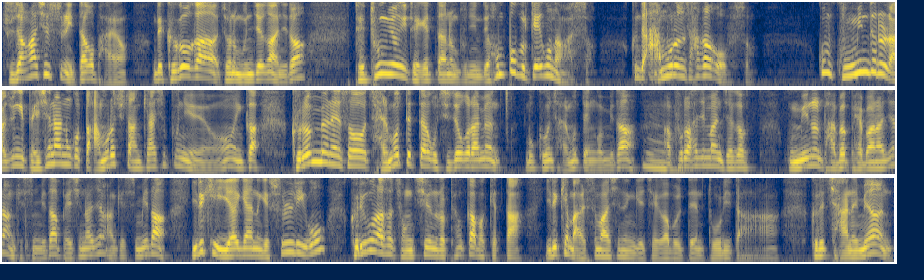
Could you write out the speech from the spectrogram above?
주장하실 수는 있다고 봐요. 근데 그거가 저는 문제가 아니라 대통령이 되겠다는 분인데 헌법을 깨고 나왔어. 근데 아무런 사과가 없어. 그럼 국민들을 나중에 배신하는 것도 아무렇지도 않게 하실 분이에요. 그러니까 그런 면에서 잘못됐다고 지적을 하면 뭐 그건 잘못된 겁니다. 음. 앞으로 하지만 제가 국민을 배반하지는 않겠습니다. 배신하지는 않겠습니다. 이렇게 이야기하는 게 순리고 그리고 나서 정치인으로 평가받겠다. 이렇게 말씀하시는 게 제가 볼 땐 도리다. 그렇지 않으면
